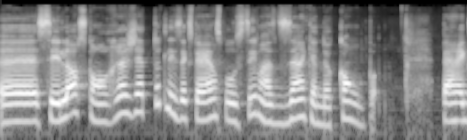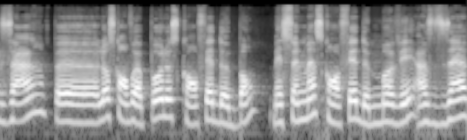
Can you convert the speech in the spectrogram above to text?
Euh, c'est lorsqu'on rejette toutes les expériences positives en se disant qu'elles ne comptent pas. Par exemple, euh, lorsqu'on ne voit pas ce qu'on fait de bon, mais seulement ce qu'on fait de mauvais, en se disant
